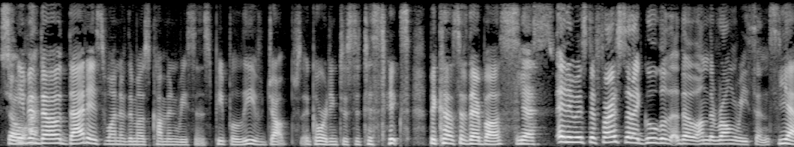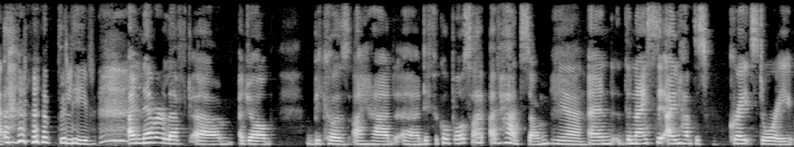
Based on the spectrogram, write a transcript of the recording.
So even I, though that is one of the most common reasons people leave jobs according to statistics because of their boss. Yes. And it was the first that I googled though on the wrong reasons. Yeah. to leave. I never left um, a job because I had a difficult boss. I, have had some. Yeah. And the nice thing, I have this great story.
